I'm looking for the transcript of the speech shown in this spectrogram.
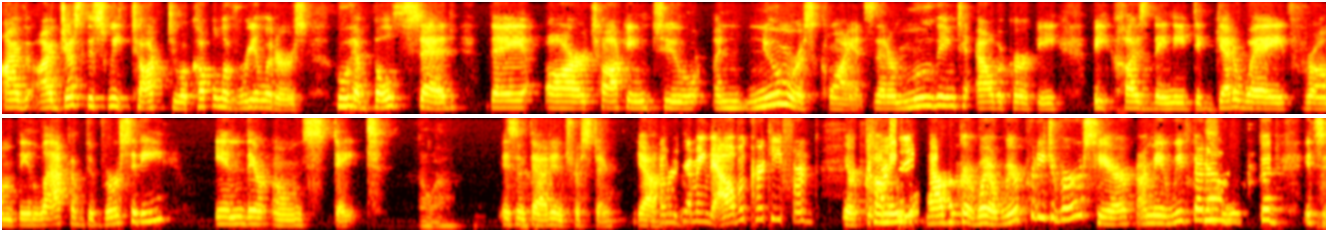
I've, I've just this week talked to a couple of realtors who have both said they are talking to a, numerous clients that are moving to Albuquerque because they need to get away from the lack of diversity in their own state. Oh, wow. Isn't that interesting? Yeah. And we're coming to Albuquerque for they're coming to Albuquerque. Well, we're pretty diverse here. I mean, we've got yeah. a good it's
